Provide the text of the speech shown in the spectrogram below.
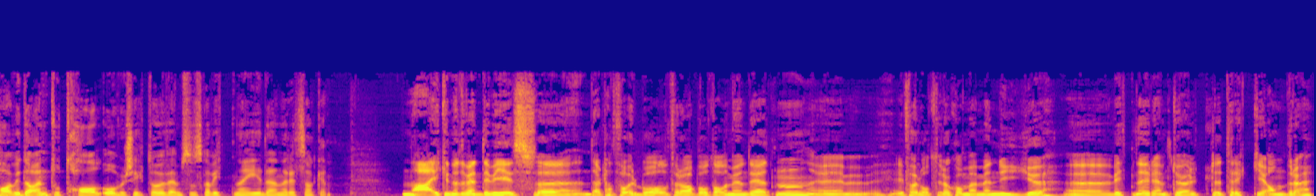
har vi da en total oversikt over hvem som skal vitne i den rettssaken? Nei, ikke nødvendigvis. Eh, det er tatt forbehold fra påtalemyndigheten eh, i forhold til å komme med nye eh, vitner, eventuelt trekke andre.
